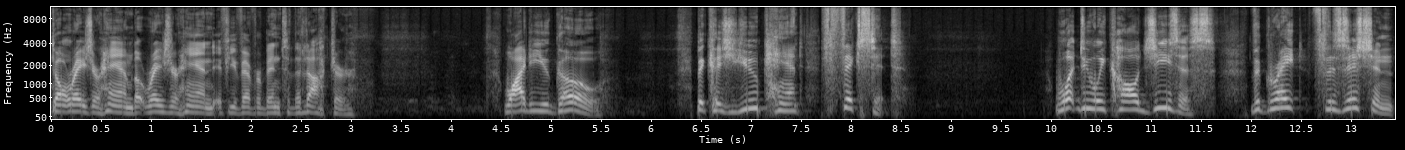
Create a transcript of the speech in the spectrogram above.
Don't raise your hand, but raise your hand if you've ever been to the doctor. Why do you go? Because you can't fix it. What do we call Jesus? The great physician.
